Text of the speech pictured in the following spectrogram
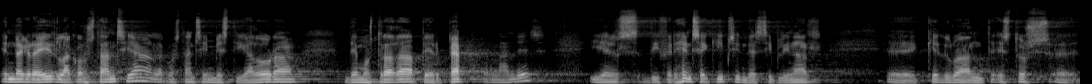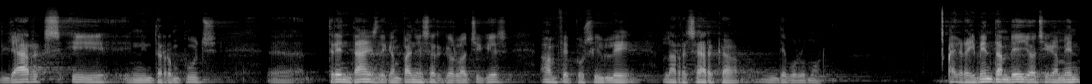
hem d'agrair la constància, la constància investigadora demostrada per Pep Fernández i els diferents equips indisciplinars eh, que durant aquests eh, llargs i ininterromputs eh, 30 anys de campanyes arqueològiques han fet possible la recerca de Volomor. Agraïment també, lògicament,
